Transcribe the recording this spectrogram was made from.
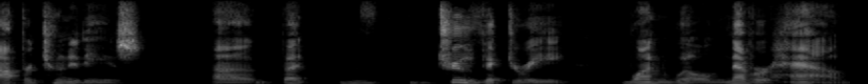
opportunities, uh, but v- true victory one will never have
